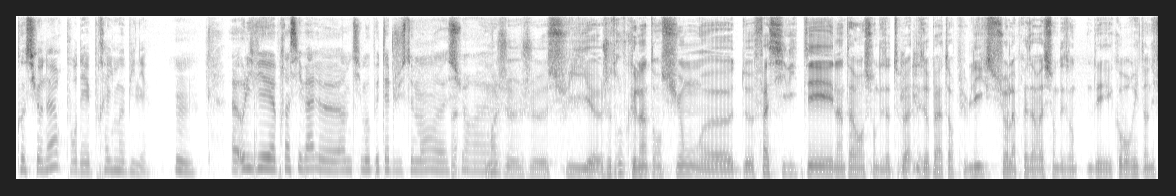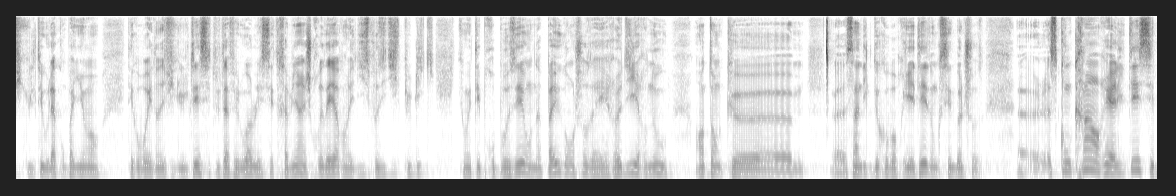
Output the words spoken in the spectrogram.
cautionneur pour des prêts immobiliers. Hmm. Euh, Olivier Principal, euh, un petit mot peut-être justement euh, sur. Moi, je, suis, je trouve que l'intention de faciliter l'intervention des, des, opérateurs publics sur la préservation des, des copropriétés en difficulté ou l'accompagnement des copropriétés en difficulté, c'est tout à fait louable et c'est très bien. Et je crois que d'ailleurs, dans les dispositifs publics qui ont été proposés, on n'a pas eu grand-chose à y redire, nous, en tant que syndic de copropriété, donc c'est une bonne chose. ce qu'on craint en réalité, c'est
